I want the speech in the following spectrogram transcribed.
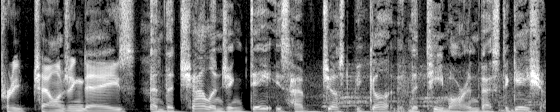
pretty challenging days. And the challenging days have just begun in the Temar investigation.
